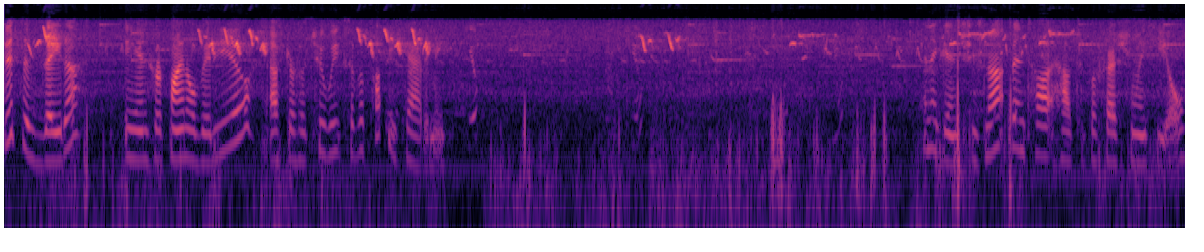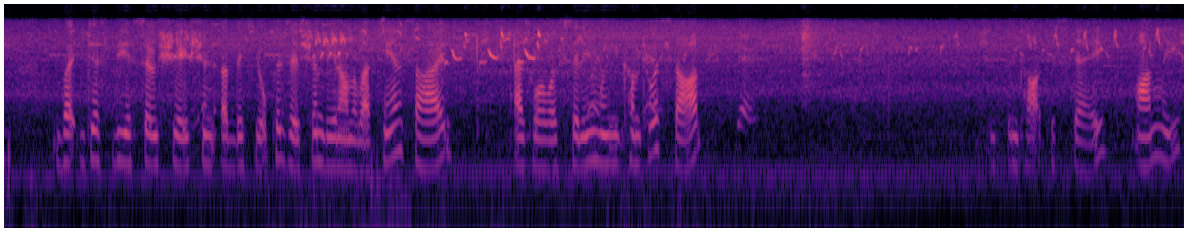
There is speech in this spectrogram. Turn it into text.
This is Zada in her final video after her two weeks of a puppy academy. And again, she's not been taught how to professionally heel, but just the association of the heel position being on the left hand side, as well as sitting when you come to a stop. She's been taught to stay on leash.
